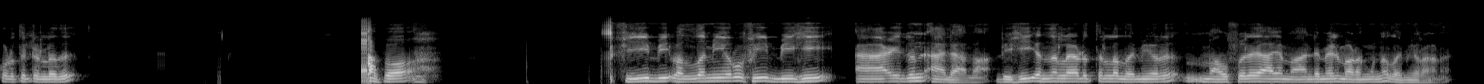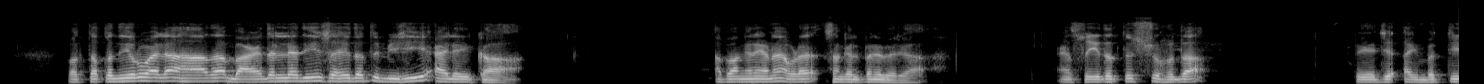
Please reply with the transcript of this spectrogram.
കൊടുത്തിട്ടുള്ളത്. അപ്പോ ഫി വല്ലമീറു ഫി ബിഹി ആയിദുൻ അലാമ. ബിഹി എന്നുള്ള അടുത്തുള്ള ലമീർ മൗസുലയായ മാന്റെ മേൽ മടങ്ങുന്ന ലമീറാണ്. വത്തഖദീറു അല ഹാദ ബഅദല്ലദീ ഷഹിദത്ത് ബിഹി അലൈക അപ്പൊ അങ്ങനെയാണ് അവിടെ സങ്കല്പന വരിക. അസീദത്ത് ഷുഹദ പേജ് അമ്പത്തി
